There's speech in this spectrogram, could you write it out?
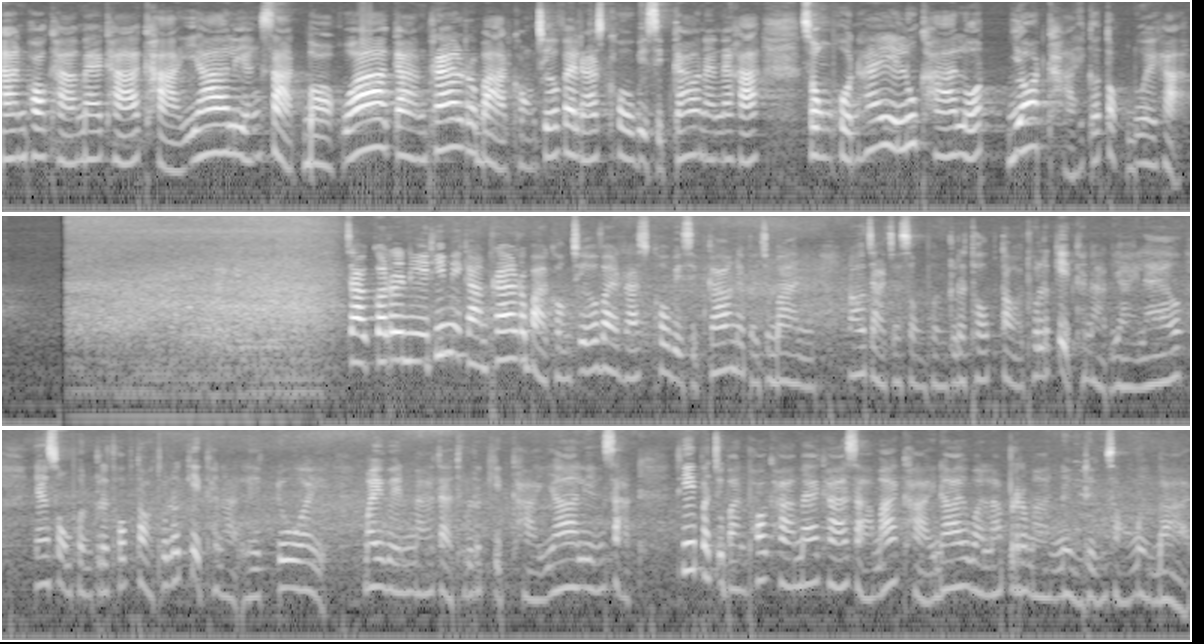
ด้านพ่อค้าแม่ค้าขายหญ้าเลี้ยงสัตว์ บอกว่าการแพร่ระบาดของเชื้อไวรัสโควิด -19 นั้นนะคะ ส่งผลให้ลูกค้าลดยอดขายก็ตกด้วยค่ะ จากกรณีที่มีการแพร่ระบาดของเชื้อไวรัสโควิด -19 ในปัจจุบัน นอกจากจะส่งผลกระทบต่อธุรกิจขนาดใหญ่แล้ว ยังส่งผลกระทบต่อธุรกิจขนาดเล็กด้วย ไม่เว้นแม้แต่ธุรกิจขายหญ้าเลี้ยงสัตว์ ที่ปัจจุบันพ่อค้าแม่ค้าสามารถขายได้วันละประมาณ 1-20,000 บาท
